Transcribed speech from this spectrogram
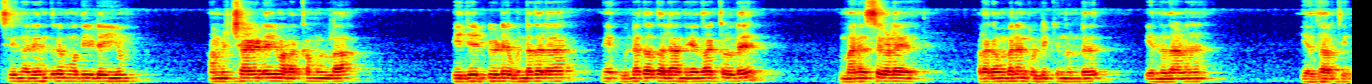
ശ്രീ നരേന്ദ്രമോദിയുടെയും അമിത്ഷായുടെയും അടക്കമുള്ള ബി ജെ പിയുടെ ഉന്നതല ഉന്നതതല നേതാക്കളുടെ മനസ്സുകളെ പ്രകമ്പനം കൊള്ളിക്കുന്നുണ്ട് എന്നതാണ് യാഥാർത്ഥ്യം.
